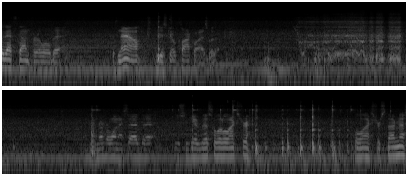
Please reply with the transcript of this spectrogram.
Hopefully that's done for a little bit. Because now you just go clockwise with it. Remember when I said that you should give this a little extra, little extra snugness?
